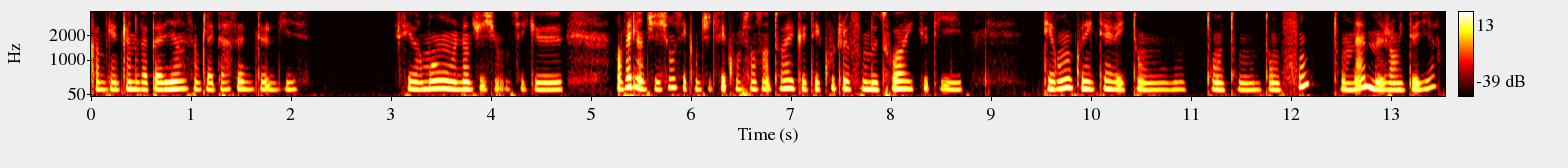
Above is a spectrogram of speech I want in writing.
quand quelqu'un ne va pas bien sans que la personne te le dise. C'est vraiment l'intuition. C'est que, en fait, l'intuition, c'est quand tu te fais confiance en toi et que tu écoutes le fond de toi et que tu es, vraiment connecté avec ton, ton, ton, ton fond, ton âme, j'ai envie de te dire.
